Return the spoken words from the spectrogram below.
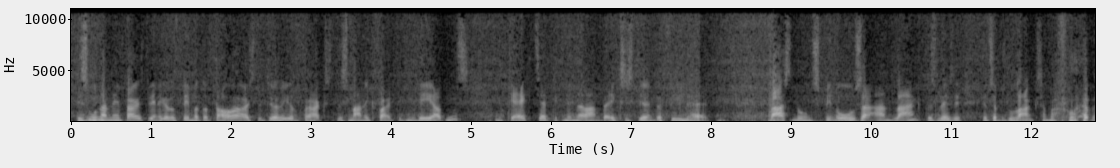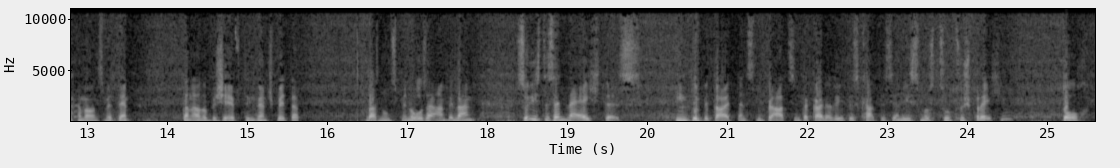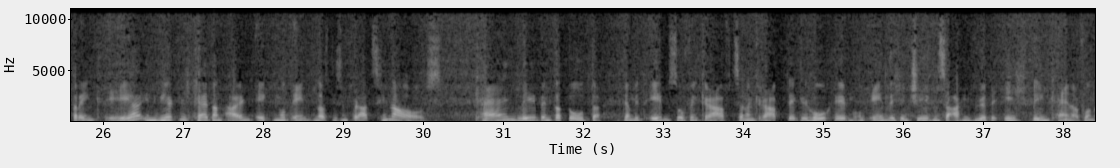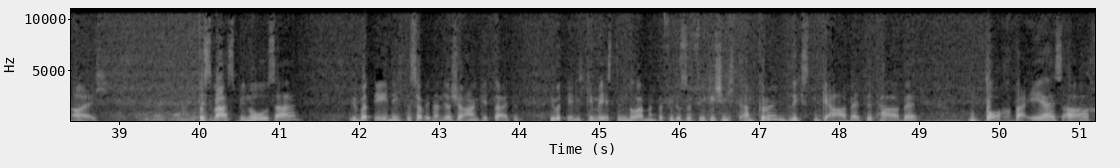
Dies Unannehmbare ist weniger das Thema der Dauer als die Theorie und Praxis des mannigfaltigen Werdens und gleichzeitig miteinander existierender Vielheiten. Was nun Spinoza anlangt, das lese ich jetzt ein bisschen langsamer vor, weil wir uns mit dem dann auch noch beschäftigen werden später. Was nun Spinoza anbelangt, so ist es ein leichtes, ihm den bedeutendsten Platz in der Galerie des Kartesianismus zuzusprechen, doch drängt er in Wirklichkeit an allen Ecken und Enden aus diesem Platz hinaus. Kein lebender Toter, der mit ebenso viel Kraft seinen Grabdeckel hochheben und ähnlich entschieden sagen würde, ich bin keiner von euch. Es war Spinoza, über den ich, das habe ich dann ja schon angedeutet, über den ich gemäß den Normen der Philosophiegeschichte am gründlichsten gearbeitet habe. Und doch war er es auch,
